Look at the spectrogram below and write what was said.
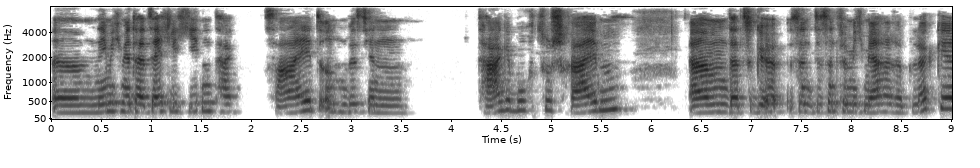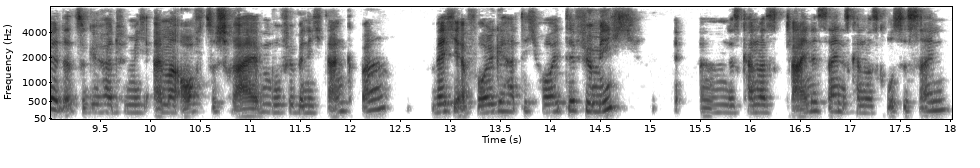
äh, nehme ich mir tatsächlich jeden Tag Zeit und ein bisschen Tagebuch zu schreiben. Ähm, dazu sind, das sind für mich mehrere Blöcke. Dazu gehört für mich einmal aufzuschreiben, wofür bin ich dankbar, welche Erfolge hatte ich heute für mich. Ähm, das kann was Kleines sein, das kann was Großes sein.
